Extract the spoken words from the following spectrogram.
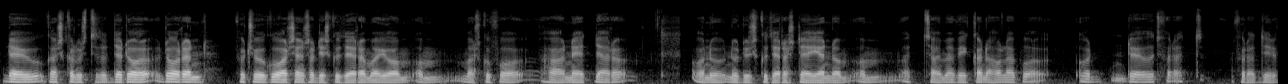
det är ju ganska lustigt att det då, då redan för 20 år sedan så diskuterade man ju om, om man skulle få ha nät där och, och nu, nu diskuteras det igen om, om att Saimenvikarna håller på att dö ut för att, för att de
